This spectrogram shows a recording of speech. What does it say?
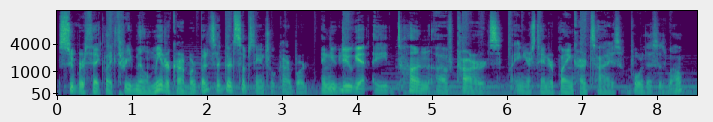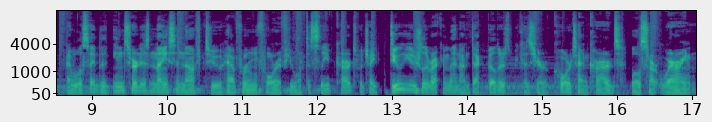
super thick, like 3 millimeter cardboard, but it's a good substantial cardboard. And you do get a ton of cards in your standard playing card size for this as well. I will say the insert is nice enough to have room for if you want to sleeve cards, which I do usually recommend on deck builders because your core 10 cards will start wearing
